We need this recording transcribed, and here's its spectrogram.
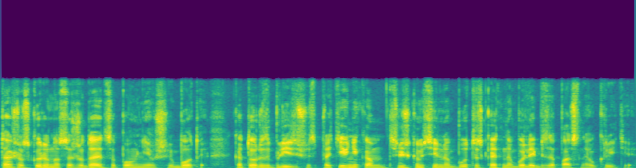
Также вскоре у нас ожидаются поумневшие боты, которые, сблизившись с противником, слишком сильно будут искать на более безопасное укрытие.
